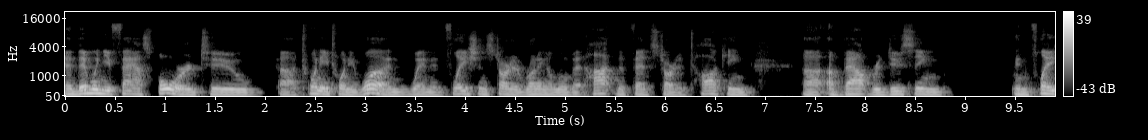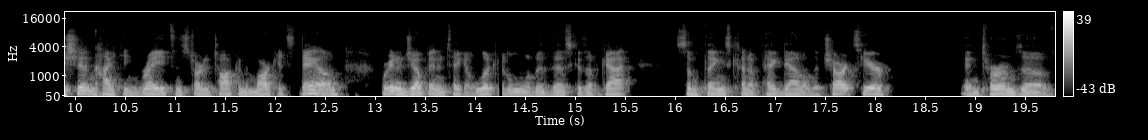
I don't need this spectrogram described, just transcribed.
And then when you fast forward to uh, 2021 when inflation started running a little bit hot and the fed started talking uh, about reducing inflation hiking rates and started talking the markets down we're going to jump in and take a look at a little bit of this because I've got some things kind of pegged out on the charts here in terms of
